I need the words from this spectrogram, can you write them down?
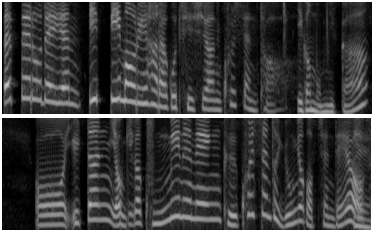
빼빼로데이엔 삐삐머리 하라고 지시한 콜센터. 이건 뭡니까? 어, 일단 여기가 국민은행 그 콜센터 용역 업체인데요. 네.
